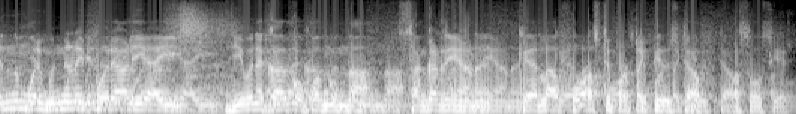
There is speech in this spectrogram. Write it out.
എന്നും ഒരു മുന്നണി പോരാളിയായി ജീവനക്കാർക്കൊപ്പം നിന്ന സംഘടനയാണ് Kerala forest protective staff association.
